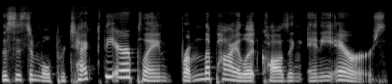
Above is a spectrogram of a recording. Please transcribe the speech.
The system will protect the airplane from the pilot causing any errors.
